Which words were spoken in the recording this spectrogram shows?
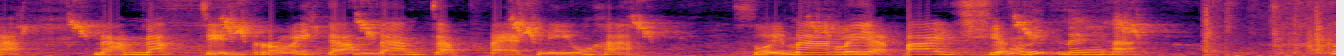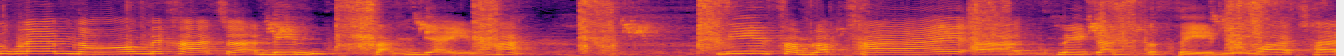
ค่ะ น้ำหนัก 700 กรัม ด้ามจับ 8 นิ้วค่ะ สวยมากเลยอะปลายเฉียงนิดนึงค่ะ ทุกเล่มเนาะไหมคะ จะเน้นสันใหญ่นะคะมีดสำหรับใช้ในการเกษตรหรือว่าใช้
